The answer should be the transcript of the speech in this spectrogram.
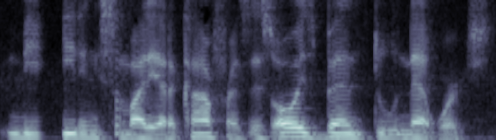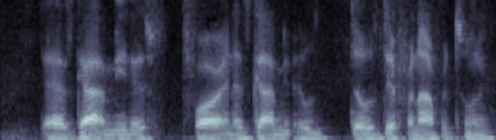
meeting somebody at a conference, it's always been through networks that has gotten me this far and has gotten me those those different opportunities.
